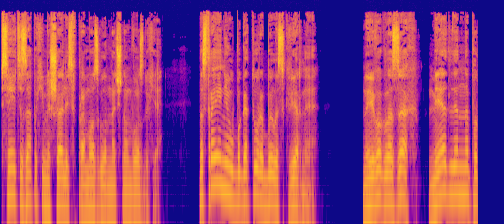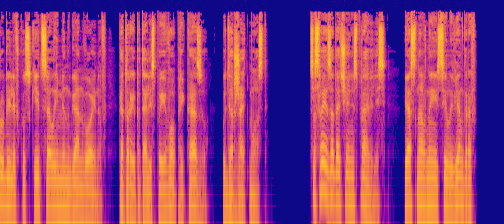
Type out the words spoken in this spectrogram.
Все эти запахи мешались в промозглом ночном воздухе. Настроение у богатура было скверное. На его глазах медленно порубили в куски целый минган воинов, которые пытались по его приказу удержать мост. Со своей задачей они справились, и основные силы венгров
